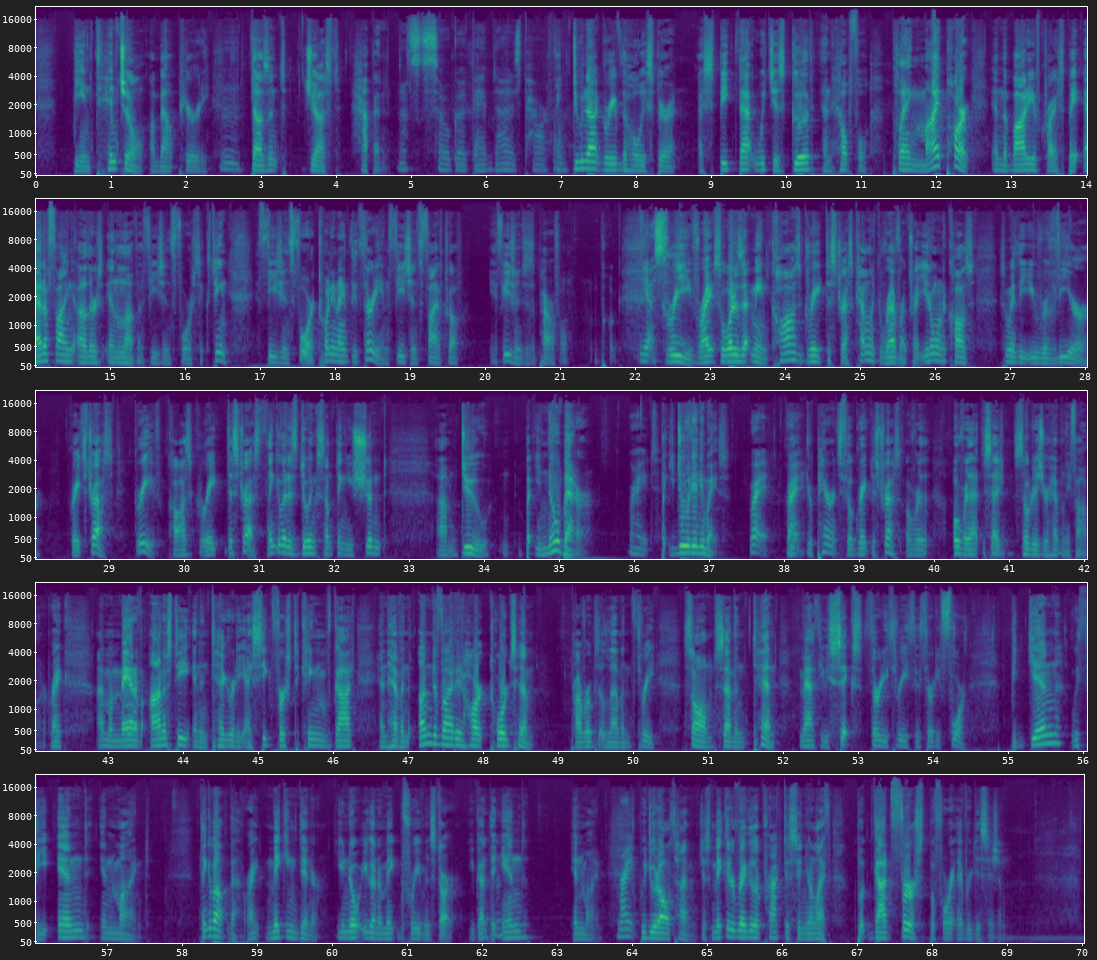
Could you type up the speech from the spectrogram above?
Be intentional about purity. Mm. Doesn't just happen. That's so good, babe. That is powerful. I do not grieve the Holy Spirit. I speak that which is good and helpful, playing my part in the body of Christ by edifying others in love. Ephesians 4:16, Ephesians 4:29 through 30, and Ephesians 5:12. Ephesians is a powerful book. Yes. Grieve, right? So what does that mean? Cause great distress, kind of like reverence, right? You don't want to cause somebody that you revere great stress. Grieve, cause great distress. Think of it as doing something you shouldn't um, do, but you know better, Right. but you do it anyways Right. right? Right. Your parents feel great distress over over that decision. So does your heavenly Father, right? I'm a man of honesty and integrity. I seek first the kingdom of God and have an undivided heart towards Him. Proverbs 11:3, Psalm 7:10, Matthew 6:33 through 34. Begin with the end in mind. Think about that, right? Making dinner. You know what you're going to make before you even start. You got the mm-hmm. end in mind. Right. We do it all the time. Just make it a regular practice in your life. Put God first before every decision.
